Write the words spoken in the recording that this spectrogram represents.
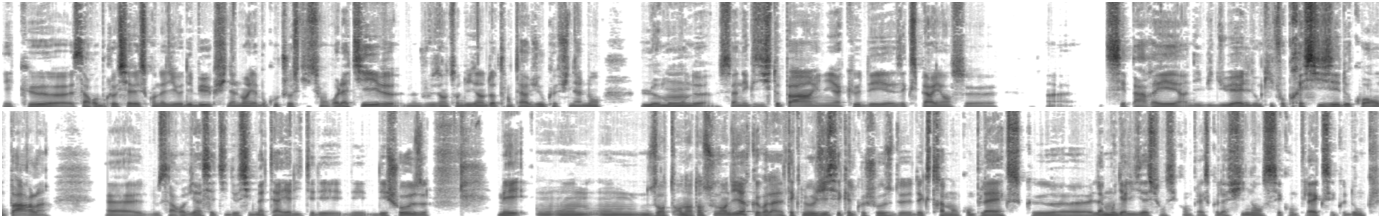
et que euh, ça reboucle aussi avec ce qu'on a dit au début, que finalement il y a beaucoup de choses qui sont relatives. Je vous ai entendu dans d'autres interviews que finalement le monde ça n'existe pas, il n'y a que des expériences euh, séparées, individuelles, donc il faut préciser de quoi on parle. Euh, ça revient à cette idée aussi de matérialité des, choses. Mais on, entend souvent dire que voilà, la technologie c'est quelque chose d'extrêmement complexe, que euh, la mondialisation c'est complexe, que la finance c'est complexe et que donc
